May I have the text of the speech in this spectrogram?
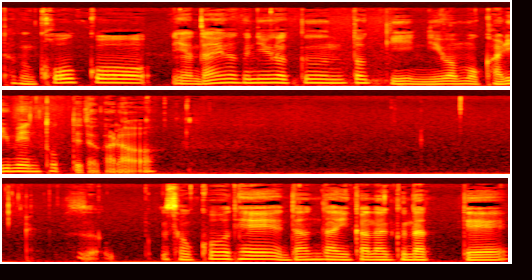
多分高校いや大学入学の時にはもう仮免取ってたからそそこでだんだん行かなくなって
